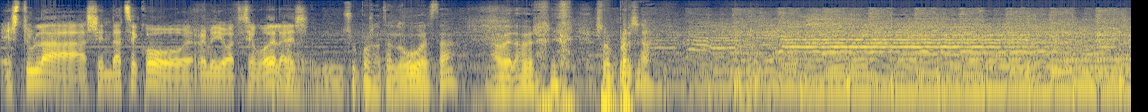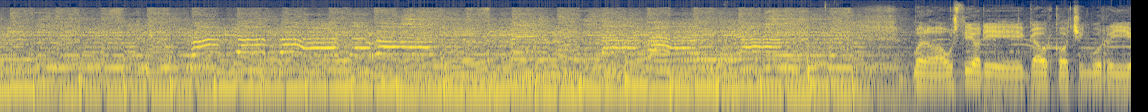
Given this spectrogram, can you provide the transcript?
estula sendatzeko erremedio bat izango dela, ez? Suposatzen dugu, ez da? A ber, a ber, sorpresa. Guzti hori gaurko txingurri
